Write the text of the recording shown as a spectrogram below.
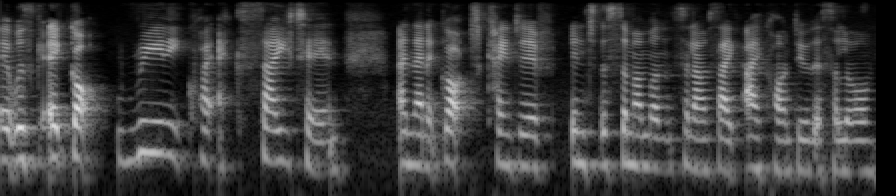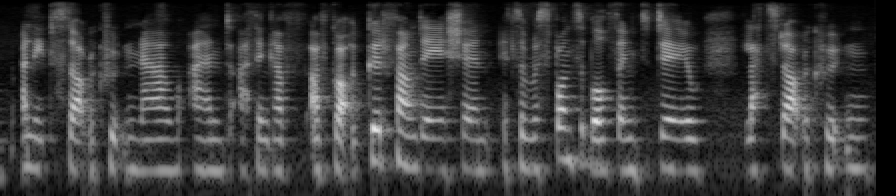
It was, it got really quite exciting. And then it got kind of into the summer months, and I was like, I can't do this alone. I need to start recruiting now. And I think I've, I've got a good foundation. It's a responsible thing to do. Let's start recruiting.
